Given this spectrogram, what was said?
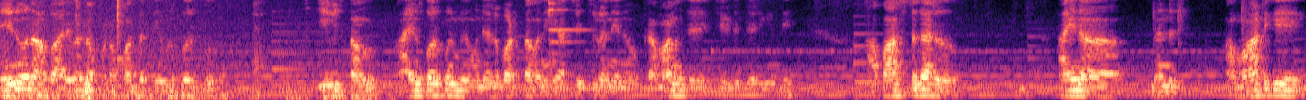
నేను నా భార్య నా కుటుంబం అంతా దేవుడి కొరకు జీవిస్తాము. ఆయన కొరకు మేము నిలబడతామని ఆ చర్చిలో నేను ప్రమాణం చేయడం జరిగింది. ఆ పాస్టర్ గారు ఆయన నన్ను ఆ మాటకి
